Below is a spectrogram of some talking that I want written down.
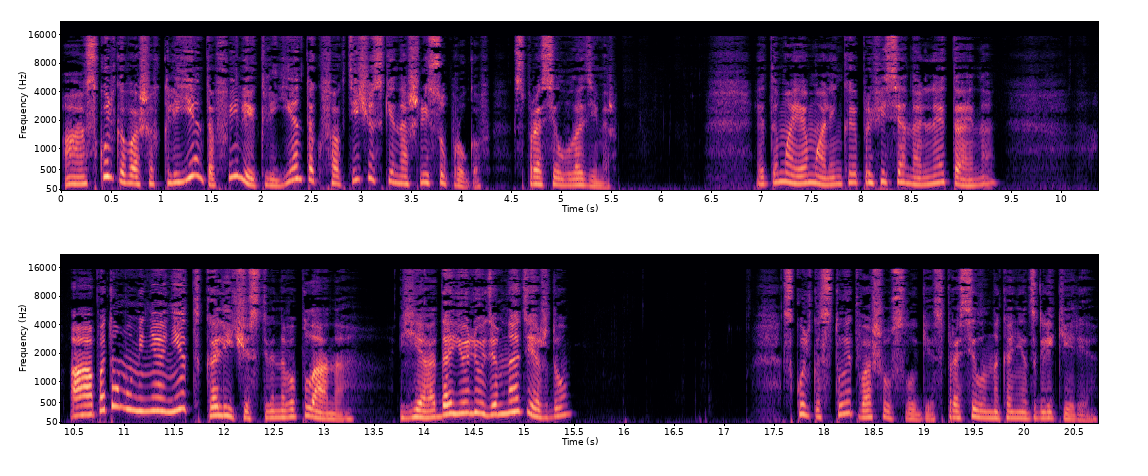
«А сколько ваших клиентов или клиенток фактически нашли супругов?» — спросил Владимир. Это моя маленькая профессиональная тайна. А потом у меня нет количественного плана. Я даю людям надежду. «Сколько стоят ваши услуги?» — спросила, наконец, Гликерия.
